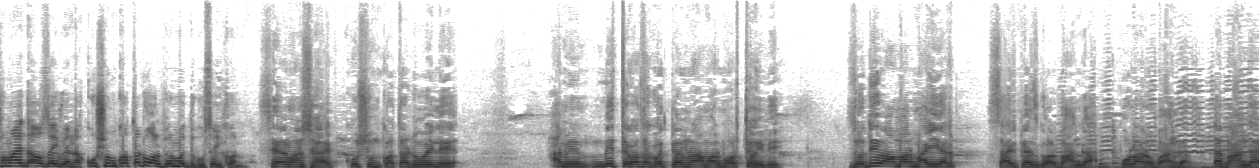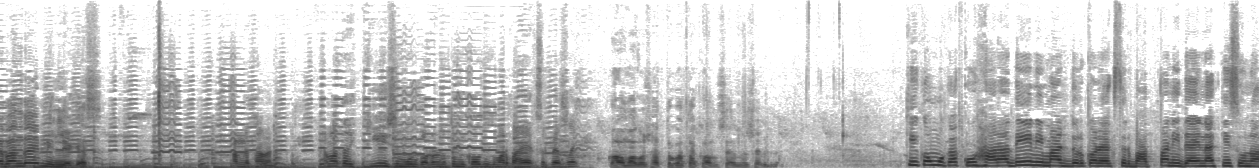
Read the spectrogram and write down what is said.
সময় দাও যাইবে না। কুসুম কতটু অল্পের মধ্যে গুছাই কন। চেয়ারম্যান সাহেব কুসুম কথাটা হইলে আমি মিথ্যে কথা করতে পারব না আমার মরতে হইবে। যদিও আমার মাইয়ার চার পেঁচ ঘর ভাঙ্গা পোলারও ভাঙ্গা তাই ভাঙ্গায় ভাঙ্গায় মিললে গেছে। আপনি থামেন। আমার কি হয়েছে মূল ঘটনা? তুমি কও তোমার ভাই পেশায় কম আগো সত্য কথা কম কি কমু কাকু হারা দিনই মারধর করে একসের ভাত পানি দেয় না কিছু না।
